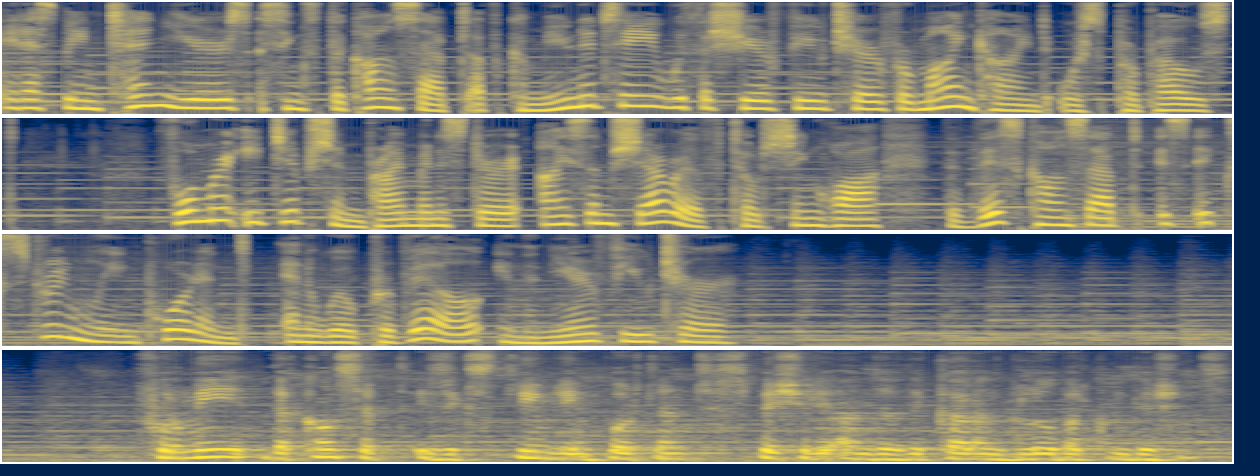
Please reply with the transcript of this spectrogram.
It has been 10 years since the concept of community with a shared future for mankind was proposed. Former Egyptian Prime Minister Essam Sharaf told Xinhua that this concept is extremely important and will prevail in the near future. For me, the concept is extremely important, especially under the current global conditions.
